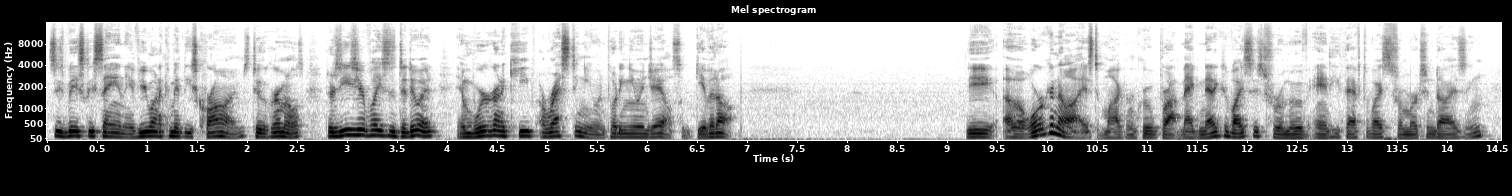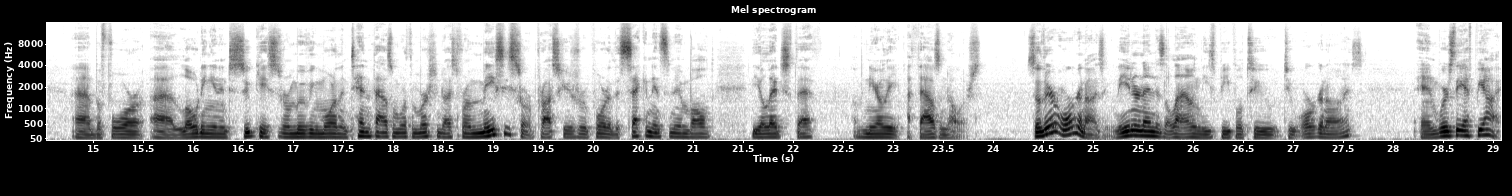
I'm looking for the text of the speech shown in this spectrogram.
So he's basically saying if you want to commit these crimes to the criminals, there's easier places to do it, and we're going to keep arresting you and putting you in jail. So give it up. The uh, organized migrant group brought magnetic devices to remove anti theft devices from merchandising. Uh, before uh, loading it into suitcases, removing more than 10,000 worth of merchandise from a Macy's store. Prosecutors reported the second incident involved the alleged theft of nearly $1,000. So they're organizing. The internet is allowing these people to to organize. And where's the FBI?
